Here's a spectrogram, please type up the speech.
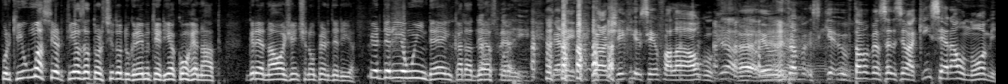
Porque uma certeza a torcida do Grêmio teria com o Renato. Grenal a gente não perderia. Perderia um em 10 em cada 10 por aí. Peraí, eu achei que você ia falar algo. Não, ah, não, eu, não. tava, eu tava pensando assim, ah, quem será o nome?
